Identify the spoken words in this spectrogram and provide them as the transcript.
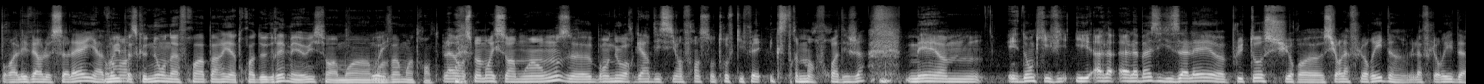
pour aller vers le soleil. Avant... Oui, parce que nous, on a froid à Paris à 3 degrés, mais eux, ils sont à moins, oui. moins 20, moins 30. Là, en ce moment, ils sont à moins 11. Bon, nous, on regarde ici en France, on trouve qu'il fait extrêmement froid déjà. mais et donc, ils, ils, à, la, à, la, base, ils allaient plutôt sur sur la Floride. La Floride,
